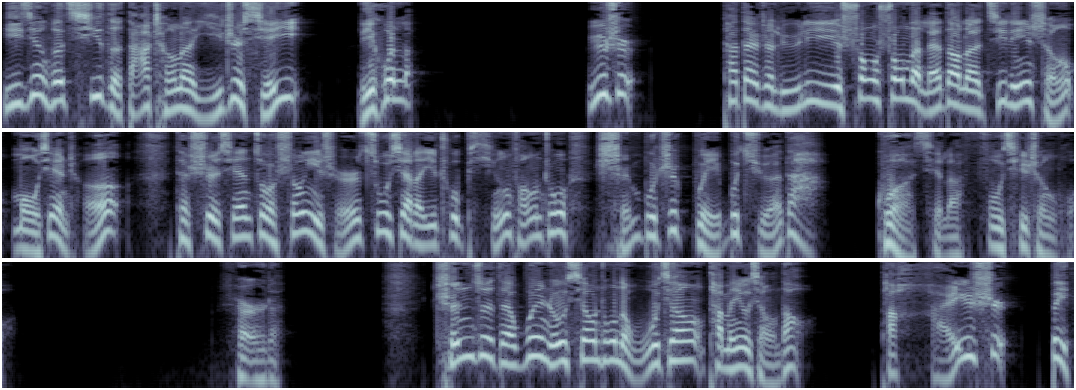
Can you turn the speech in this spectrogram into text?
已经和妻子达成了一致协议，离婚了。于是。他带着吕丽双双的来到了吉林省某县城，他事先做生意时租下了一处平房中，神不知鬼不觉的过起了夫妻生活。然而的，沉醉在温柔乡中的吴江，他没有想到，他还是被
